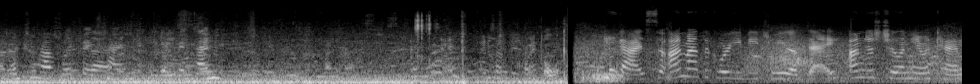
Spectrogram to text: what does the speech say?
I want to have like FaceTime. Hey guys, so I'm at the Corgi Beach meetup day. I'm just chilling here with Ken.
